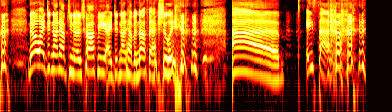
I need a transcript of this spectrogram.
no, I did not have too much coffee. I did not have enough, actually. uh, Asa.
